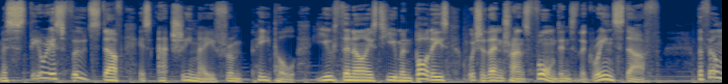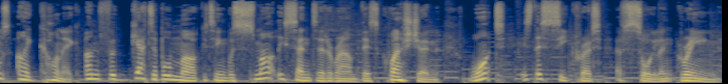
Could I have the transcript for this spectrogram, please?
mysterious foodstuff is actually made from people, euthanized human bodies, which are then transformed into the green stuff. The film's iconic, unforgettable marketing was smartly centered around this question What is the secret of Soylent Green?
